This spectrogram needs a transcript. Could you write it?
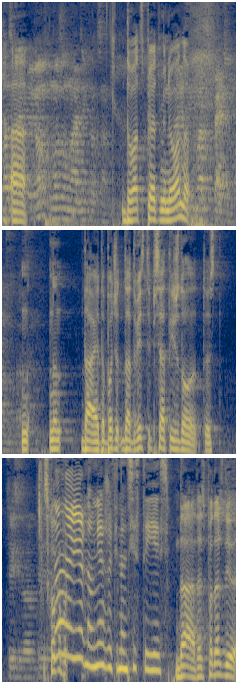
25 А, миллионов умножил на 1%. 25 миллионов? 25 умножил. Ну, да, это будет, да, 250 тысяч долларов. То есть, 320 сколько... Ну, наверное, у меня же финансисты есть. Да, то есть, подожди,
